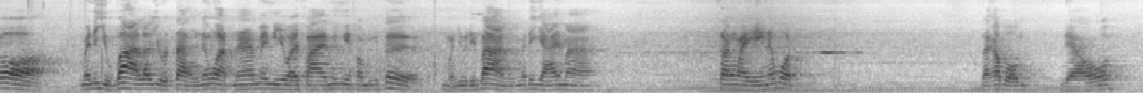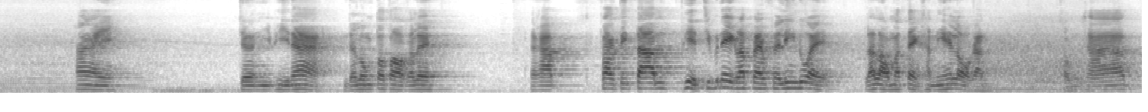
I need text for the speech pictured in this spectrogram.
ก็ไม่ได้อยู่บ้านเราอยู่ต่างจังหวัดนะ ไม่มี Wi-Fi ไม่มีคอมพิวเตอร์ เหมือนอยู่ที่บ้านไม่ได้ย้ายมา สร้างใหม่เองทั้งหมด นะครับผม เดี๋ยวถ้าไง เจอ EP หน้า เดี๋ยวลงต่อๆกันเลยนะครับ ฝากติดตามเพจทิปเอกรับแปลงเฟลลิ่งด้วย แล้วเรามาแต่งคันนี้ให้หล่อกัน ขอบคุณครับ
